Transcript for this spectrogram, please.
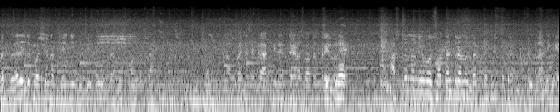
but where is the question of changing the chief minister at this point of time ಅವಕಾಶ ಸಿಕ್ಕರೆ ಆಗ್ತೀನಿ ಅಂತ ಹೇಳೋ ಸ್ವಾತಂತ್ರ್ಯ ಸಿಕ್ಕರೆ ಅಷ್ಟನ್ನು ನೀವು ಸ್ವಾತಂತ್ರ್ಯನ ತೆಗ್ ತೆಗೆಸ್ಬಿಟ್ರೆ ಅಲ್ಲ ಅದಕ್ಕೆ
